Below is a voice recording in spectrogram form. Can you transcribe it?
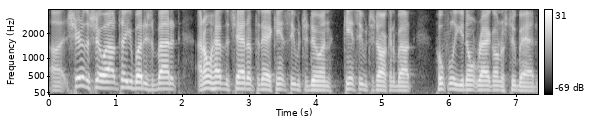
Uh, share the show out. Tell your buddies about it. I don't have the chat up today. I can't see what you're doing. Can't see what you're talking about. Hopefully, you don't rag on us too bad.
